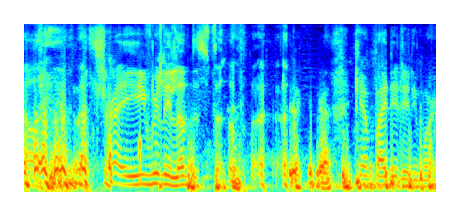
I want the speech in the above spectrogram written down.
Oh, that's right. He really loved this stuff. yeah. Can't find it anymore.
